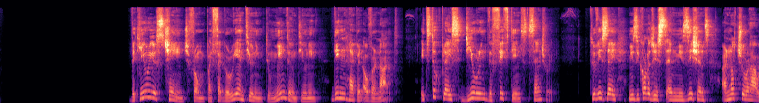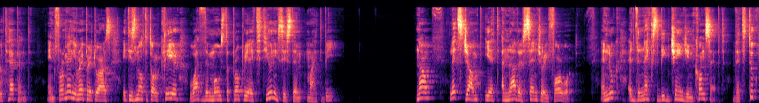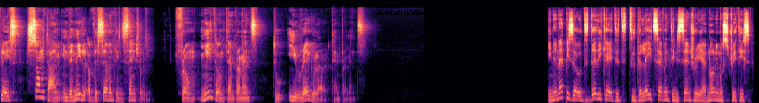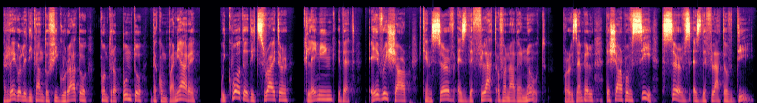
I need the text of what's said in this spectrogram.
The curious change from Pythagorean tuning to mean tone tuning didn't happen overnight. It took place during the 15th century. To this day, musicologists and musicians are not sure how it happened, and for many repertoires, it is not at all clear what the most appropriate tuning system might be. Now, let's jump yet another century forward and look at the next big change in concept that took place sometime in the middle of the 17th century, from mean tone temperaments to irregular temperaments. In an episode dedicated to the late 17th century anonymous treatise Regole di canto figurato, contrappunto da accompagnare, we quoted its writer claiming that every sharp can serve as the flat of another note. For example, the sharp of C serves as the flat of D.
